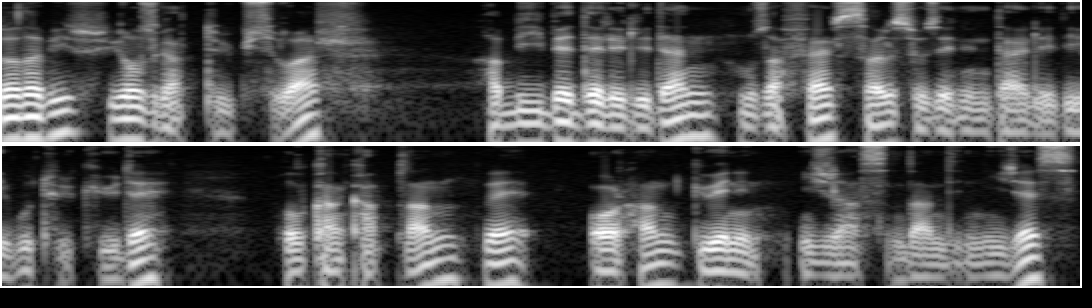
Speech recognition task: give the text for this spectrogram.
Sırada bir Yozgat türküsü var. Habibe Dereli'den Muzaffer Sarı Sözen'in derlediği bu türküyü de Volkan Kaplan ve Orhan Güven'in icrasından dinleyeceğiz.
